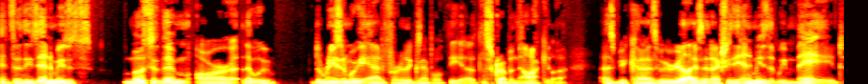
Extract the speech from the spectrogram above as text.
And so these enemies, most of them are that we. The reason we add, for example, the uh, the scrub and the ocula, is because we realize that actually the enemies that we made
